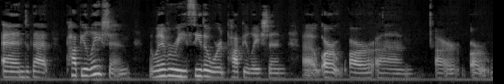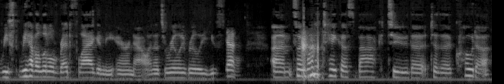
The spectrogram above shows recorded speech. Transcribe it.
and that population. Whenever we see the word population, uh, our our our, our we we have a little red flag in the air now, and it's really really useful. Yes. Um, so I want to take us back to the to the coda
